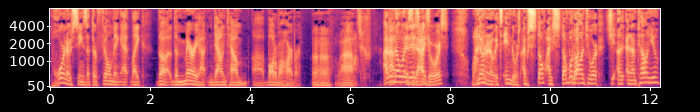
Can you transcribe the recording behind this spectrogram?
porno scenes that they're filming at like the the Marriott in downtown uh, Baltimore Harbor. Uh huh. Wow. I don't know what is it is. It outdoors? Why no, no, no. It's indoors. I've stum- I stumbled What? onto her. She uh, and I'm telling you,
